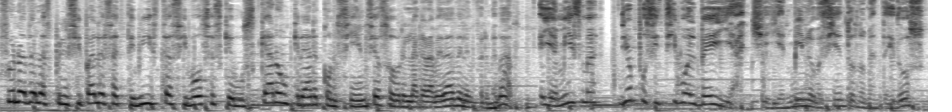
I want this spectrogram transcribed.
fue una de las principales activistas y voces que buscaron crear conciencia sobre la gravedad de la enfermedad. Ella misma dio positivo al VIH y en 1992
